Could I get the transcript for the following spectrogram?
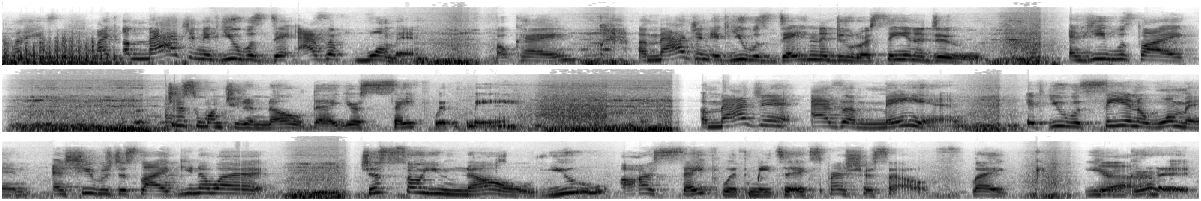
place. Like, imagine if you was da- as a woman, okay? Imagine if you was dating a dude or seeing a dude, and he was like, I just want you to know that you're safe with me. Imagine as a man if you was seeing a woman and she was just like, you know what? Just so you know, you are safe with me to express yourself. Like you're Yeah. good.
